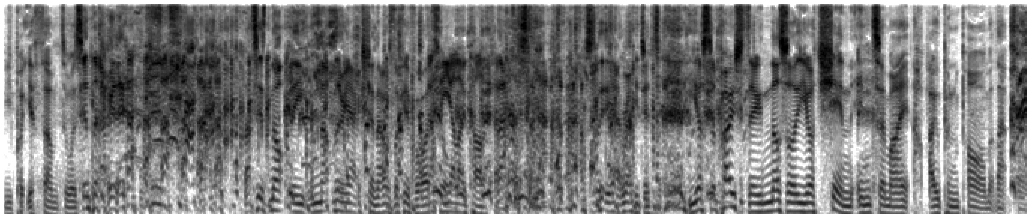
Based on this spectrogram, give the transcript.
You put your thumb towards it. No, that, is not the not the reaction I was looking for. That's a yellow card effect. Absolutely outrageous. You're supposed to nuzzle your chin into my open palm at that point.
